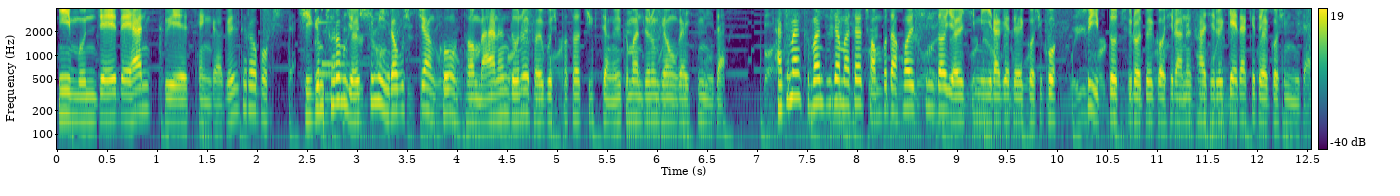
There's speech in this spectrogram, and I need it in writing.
이 문제에 대한 그의 생각을 들어봅시다. 지금처럼 열심히 일하고 싶지 않고 더 많은 돈을 벌고 싶어서 직장을 그만두는 경우가 있습니다. 하지만 그만두자마자 전보다 훨씬 더 열심히 일하게 될 것이고 수입도 줄어들 것이라는 사실을 깨닫게 될 것입니다.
